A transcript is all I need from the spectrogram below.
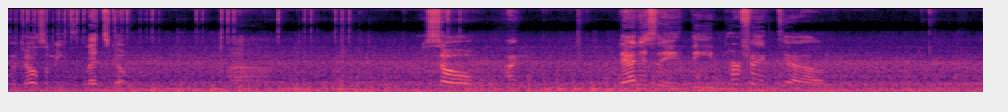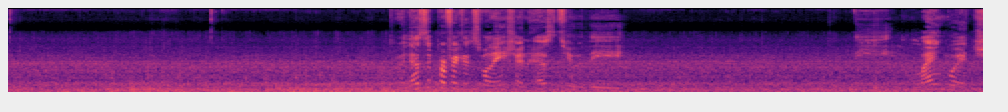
which also means "let's go." Uh, so I, that is the the perfect. Um, I mean, that's the perfect explanation as to the the language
